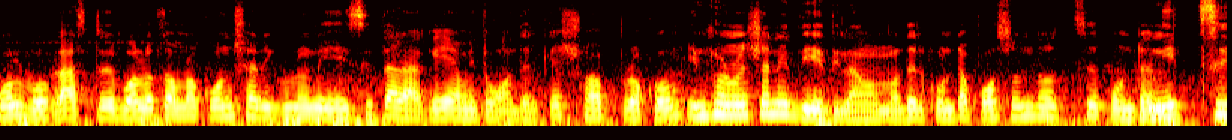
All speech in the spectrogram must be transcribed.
বলব। লাস্টে বলো তো, আমরা কোন শাড়িগুলো নিয়েছি, তার আগে আমি তোমাদেরকে সব রকম ইনফরমেশনই দিয়ে দিলাম। আমাদের কোনটা পছন্দ হচ্ছে, কোনটা নিচ্ছি,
